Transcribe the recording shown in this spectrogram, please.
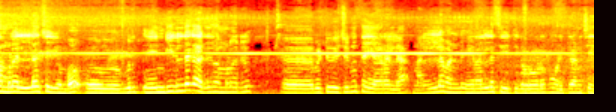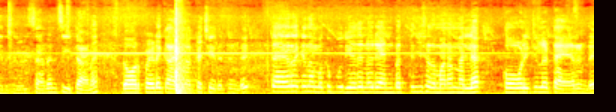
നമ്മളെല്ലാം ചെയ്യുമ്പോൾ ഇന്ത്യയിലെ കാര്യത്തിൽ നമ്മളൊരു ഏഹ്, വിട്ടുവീഴ്ചയ്ക്കും തയ്യാറല്ല. നല്ല വണ്ടി നല്ല സീറ്റ് കവറോട് കൂടിയിട്ടാണ് ചെയ്തിട്ടുള്ളത്. സെവൻ സീറ്റാണ് ഡോർ പേഡ് കാര്യങ്ങളൊക്കെ ചെയ്തിട്ടുണ്ട്. ടയറൊക്കെ നമുക്ക് പുതിയ തന്നെ ഒരു എൺപത്തഞ്ച് ശതമാനം നല്ല ക്വാളിറ്റി ഉള്ള ടയർ ഉണ്ട്.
